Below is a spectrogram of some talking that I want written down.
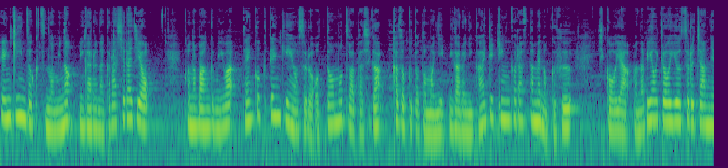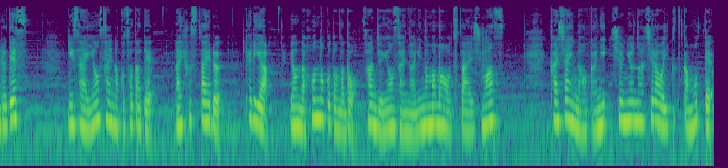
転勤族つのみの身軽な暮らしラジオ。この番組は全国転勤をする夫を持つ私が家族と共に身軽に快適に暮らすための工夫思考や学びを共有するチャンネルです。2歳4歳の子育てライフスタイルキャリア読んだ本のことなど34歳のありのままをお伝えします。会社員の他に収入の柱をいくつか持って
